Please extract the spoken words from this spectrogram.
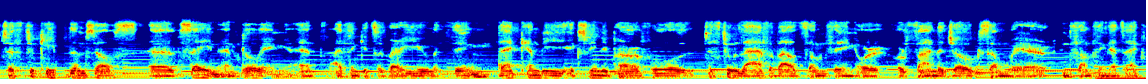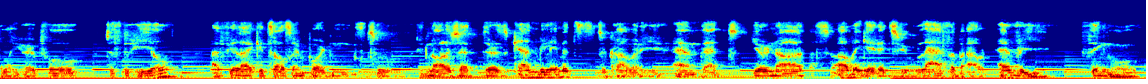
just to keep themselves uh, sane and going. And I think it's a very human thing that can be extremely powerful just to laugh about something or, or find a joke somewhere in something that's actually hurtful just to heal. I feel like it's also important to acknowledge that there can be limits to comedy and that you're not obligated to laugh about every single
